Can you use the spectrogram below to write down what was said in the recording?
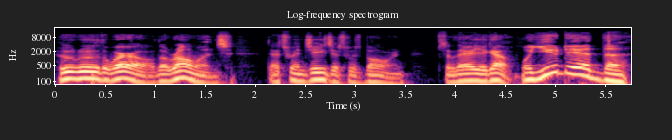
who ruled the world? The Romans. That's when Jesus was born. So there you go. Well, you did the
